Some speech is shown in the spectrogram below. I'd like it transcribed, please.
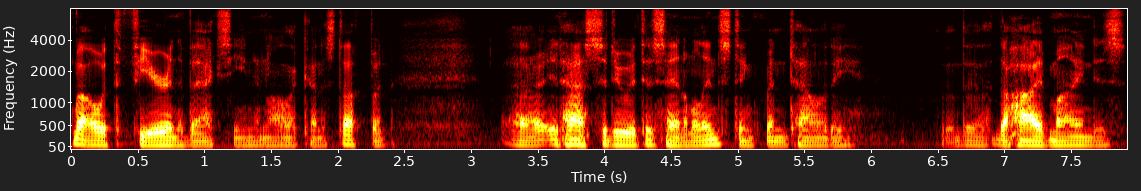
well, with the fear and the vaccine and all that kind of stuff, but uh, it has to do with this animal instinct mentality. The, the hive mind is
